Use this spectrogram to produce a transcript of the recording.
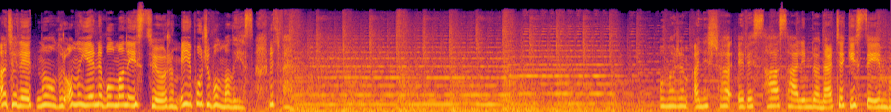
Acele et ne olur onun yerini bulmanı istiyorum. Bir ipucu bulmalıyız. Lütfen. Umarım Alişa eve sağ salim döner. Tek isteğim bu.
